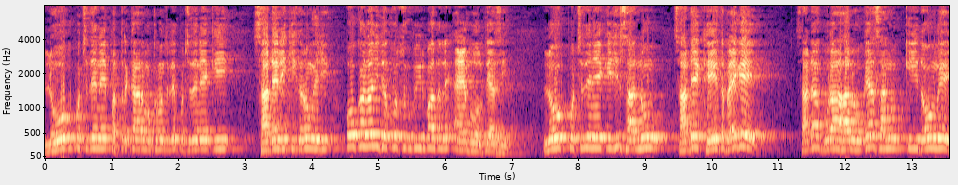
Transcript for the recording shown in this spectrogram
ਲੋਕ ਪੁੱਛਦੇ ਨੇ, ਪੱਤਰਕਾਰ ਮੁੱਖ ਮੰਤਰੀ ਦੇ ਪੁੱਛਦੇ ਨੇ ਕਿ ਸਾਡੇ ਲਈ ਕੀ ਕਰੋਗੇ ਜੀ? ਉਹ ਕਹਿੰਦਾ ਜੀ, ਦੇਖੋ ਸੁਖਬੀਰ ਬਾਦਲ ਨੇ ਐ ਬੋਲਤਿਆ ਸੀ। ਲੋਕ ਪੁੱਛਦੇ ਨੇ ਕਿ ਜੀ, ਸਾਨੂੰ ਸਾਡੇ ਖੇਤ ਬਹਿ ਗਏ, ਸਾਡਾ ਬੁਰਾ ਹਾਲ ਹੋ ਗਿਆ, ਸਾਨੂੰ ਕੀ ਦੋਗੇ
